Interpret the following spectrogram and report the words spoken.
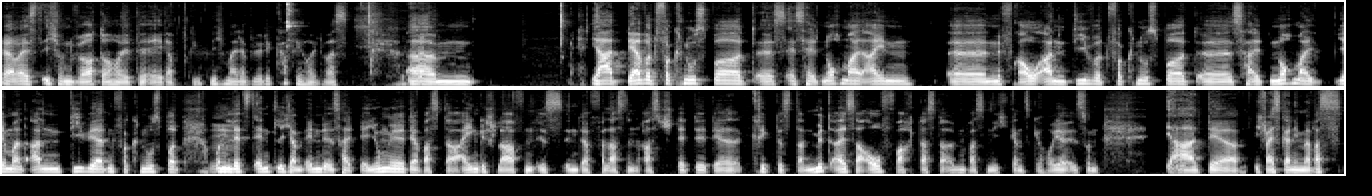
Ja, weißt ich und Wörter heute, ey, da bringt nicht mal der blöde Kaffee heute was. ähm, ja, der wird verknuspert, es, es hält noch mal ein äh, eine Frau an, die wird verknuspert, äh, es halt nochmal jemand an, die werden verknuspert mhm. und letztendlich am Ende ist halt der Junge, der was da eingeschlafen ist in der verlassenen Raststätte, der kriegt es dann mit, als er aufwacht, dass da irgendwas nicht ganz geheuer ist und ja, der, ich weiß gar nicht mehr, was,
